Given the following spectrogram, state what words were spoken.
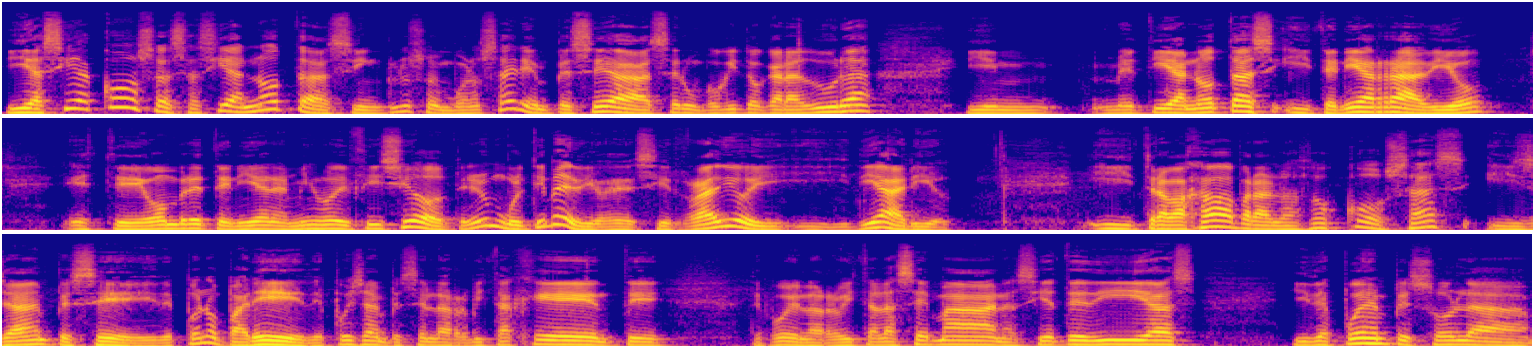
y hacía cosas, hacía notas, incluso en Buenos Aires empecé a hacer un poquito cara dura y metía notas y tenía radio. Este hombre tenía en el mismo edificio, tenía un multimedio, es decir, radio y, diario. Y trabajaba para las dos cosas y ya empecé, y después no paré, después ya empecé en la revista Gente, después en la revista La Semana, siete días, y después empezó la,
